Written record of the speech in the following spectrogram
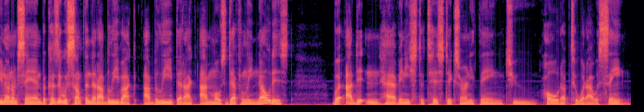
you know what I'm saying? Because it was something that I believe I I believe that I, I most definitely noticed, but I didn't have any statistics or anything to hold up to what I was seeing.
